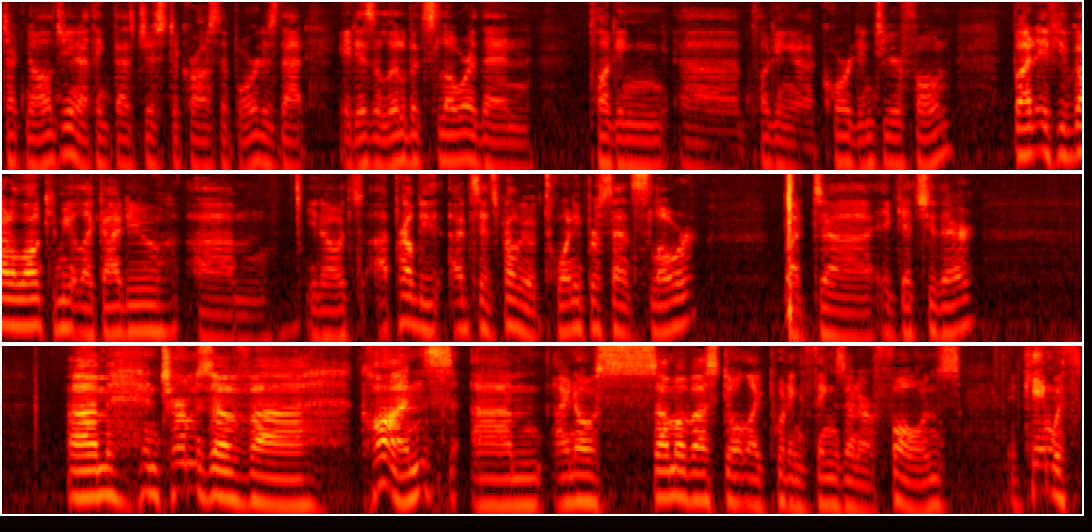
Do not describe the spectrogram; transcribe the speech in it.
technology, and I think that's just across the board, is that it is a little bit slower than plugging uh, plugging a cord into your phone. But if you've got a long commute like I do, um, you know, it's I probably I'd say it's probably about twenty percent slower, but uh, it gets you there. Um, in terms of uh, cons, um, I know some of us don't like putting things on our phones. It came with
